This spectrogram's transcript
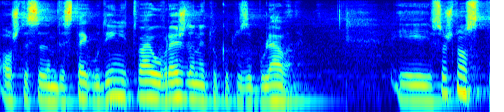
още 70-те години, това е увреждането като заболяване. И всъщност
